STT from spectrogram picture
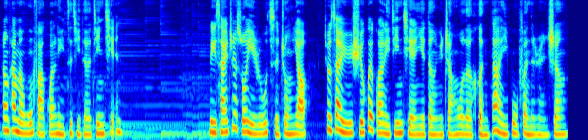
让他们无法管理自己的金钱。理财之所以如此重要，就在于学会管理金钱，也等于掌握了很大一部分的人生。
